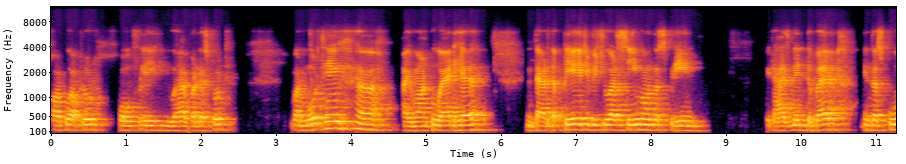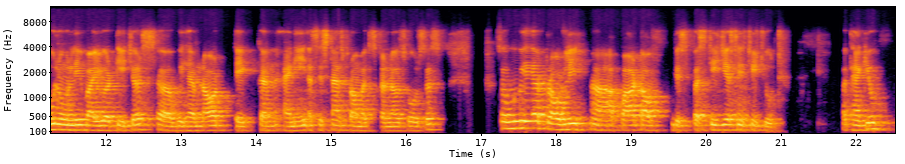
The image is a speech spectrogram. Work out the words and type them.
how to upload hopefully you have understood one more thing uh, i want to add here that the page which you are seeing on the screen it has been developed in the school only by your teachers. Uh, we have not taken any assistance from external sources. So we are proudly uh, a part of this prestigious institute. Uh, thank you.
